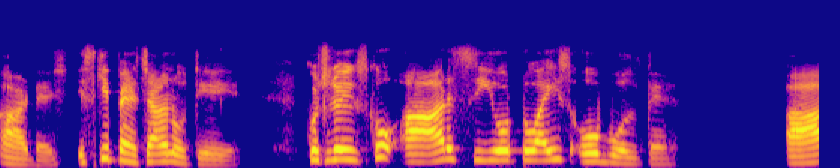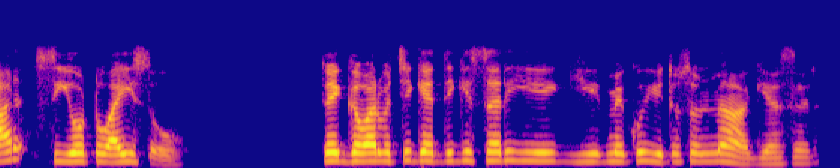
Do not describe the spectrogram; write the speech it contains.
R dash इसकी पहचान होती है ये। कुछ लोग इसको आर सी ओ ट्वाइस ओ बोलते हैं। आर सी ओ ट्वाइस ओ तो एक गवार बच्ची कहती है कि सर ये ये मेरे को ये तो समझ में आ गया सर।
